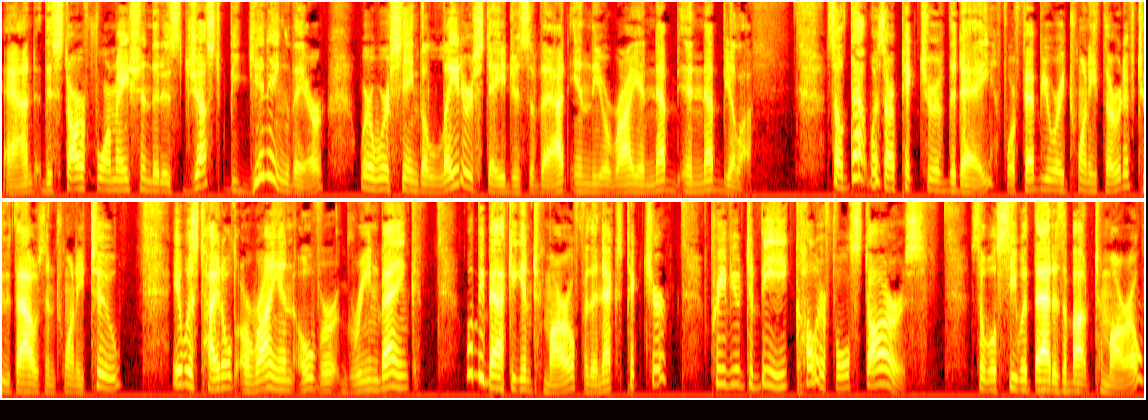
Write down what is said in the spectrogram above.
and the star formation that is just beginning there where we're seeing the later stages of that in the Orion neb Nebula. So that was our picture of the day for February 23rd of 2022. It was titled Orion over Green Bank. We'll be back again tomorrow for the next picture previewed to be colorful stars. So we'll see what that is about tomorrow.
